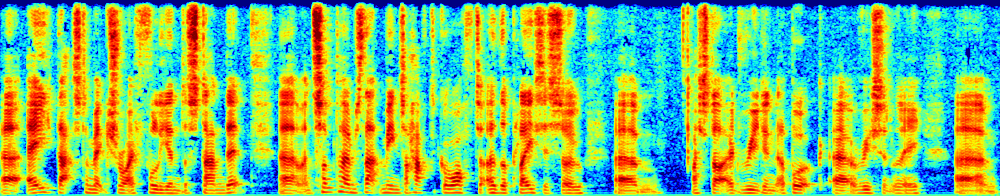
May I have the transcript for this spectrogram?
Uh, a, that's to make sure I fully understand it, um, and sometimes that means I have to go off to other places. So um, I started reading a book uh, recently um,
